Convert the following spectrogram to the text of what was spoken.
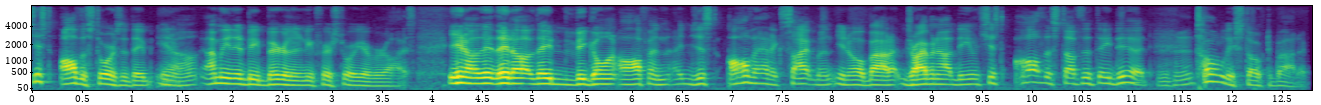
just all the stories that they you Yeah. know i mean it'd be bigger than any fish story you ever realized you know they, they'd, all- they'd be going off and just all that excitement you know about it driving out demons just all the stuff that they did Mm-hmm. totally stoked about it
